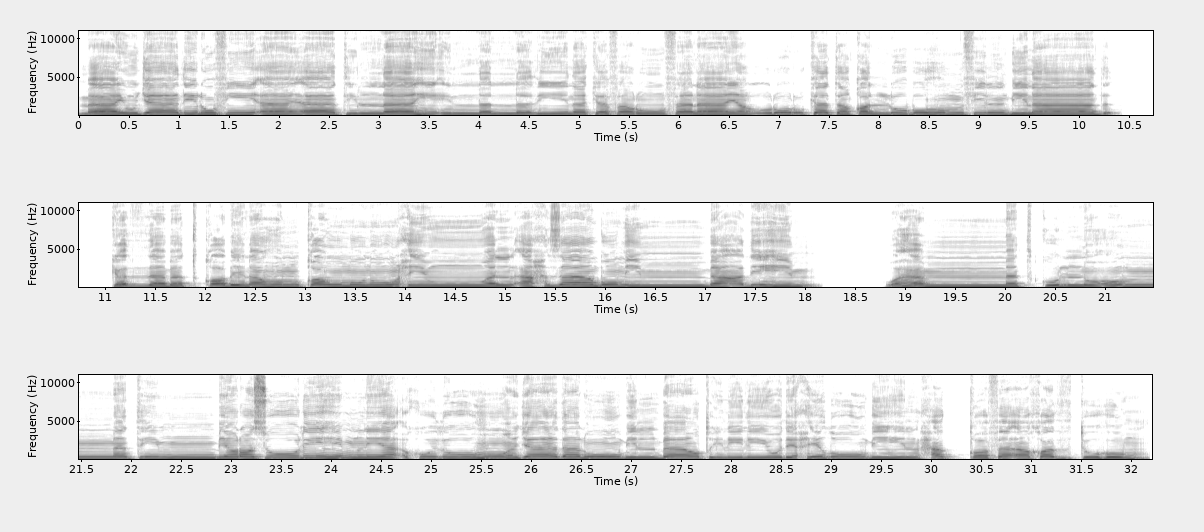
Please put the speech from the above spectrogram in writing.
ما يجادل في آيات الله إلا الذين كفروا فلا يغررك تقلبهم في البلاد. كذبت قبلهم قوم نوح والأحزاب من بعدهم. وهمت كل أمة برسولهم ليأخذوه وجادلوا بالباطل ليدحضوا به الحق فأخذتهم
